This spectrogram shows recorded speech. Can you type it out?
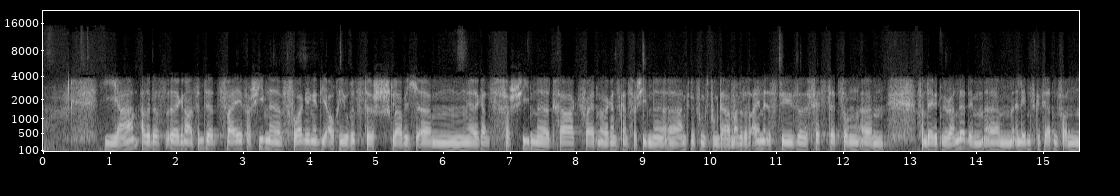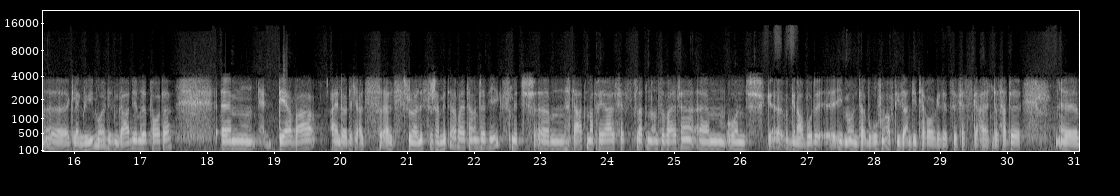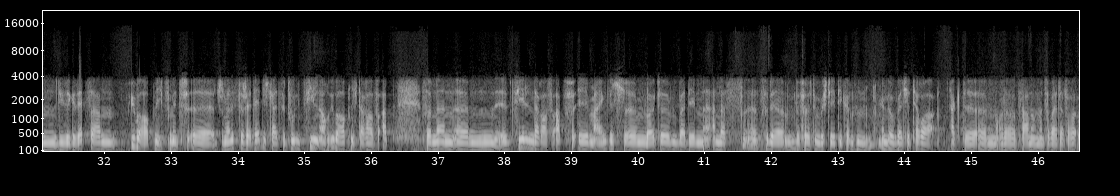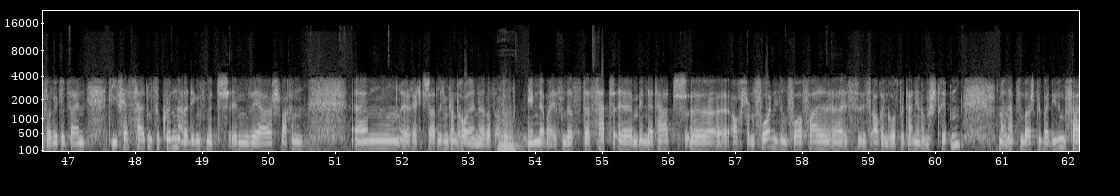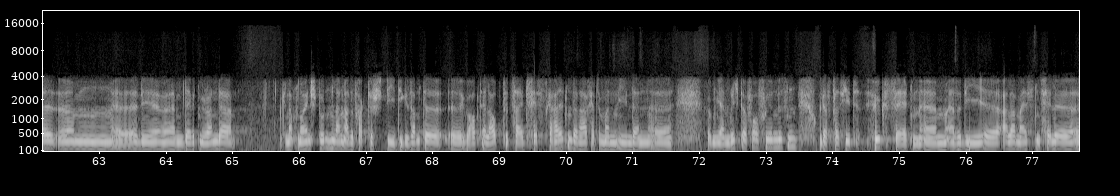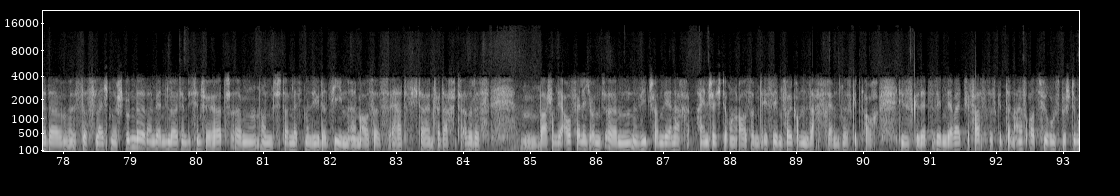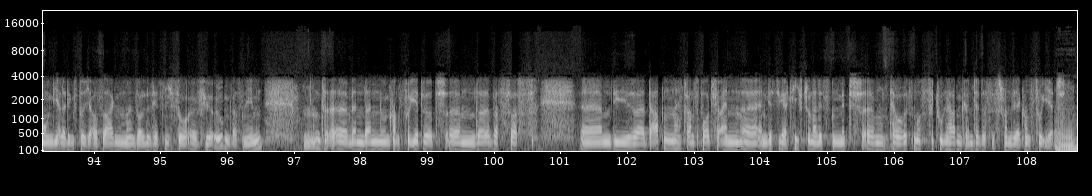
Ja, also das äh, genau, es sind ja zwei verschiedene Vorgänge, die auch juristisch, glaube ich, ähm, ganz verschiedene Tragweiten oder ganz ganz verschiedene äh, Anknüpfungspunkte haben. Also das eine ist diese Festsetzung ähm, von David Miranda, dem ähm, Lebensgefährten von äh, Glenn Greenwald, diesem Guardian-Reporter. Ähm, der war eindeutig als als journalistischer Mitarbeiter unterwegs mit Datenmaterial, Festplatten und so weiter und genau wurde eben unter Berufung auf diese Antiterrorgesetze festgehalten. Das hatte ähm, diese Gesetze haben überhaupt nichts mit äh, journalistischer Tätigkeit zu tun, zielen auch überhaupt nicht darauf ab, sondern ähm, zielen darauf ab, eben eigentlich ähm, Leute, bei denen Anlass äh, zu der Befürchtung besteht, die könnten in irgendwelche Terrorakte ähm, oder Planungen und so weiter ver verwickelt sein, die festhalten zu können, allerdings mit eben sehr schwachen ähm, rechtsstaatlichen Kontrollen, ne, was auch mhm. das Problem dabei ist. Und das, das hat ähm, in der Tat äh, auch schon vor diesem Vorfall, äh, ist, ist auch in Großbritannien umstritten. Man hat zum Beispiel bei diesem Fall ähm, äh, die, äh, David Miranda knapp neun Stunden lang, also praktisch die, die gesamte äh, überhaupt erlaubte Zeit festgehalten. Danach hätte man ihn dann äh, irgendwie einem Richter vorführen müssen. Und das passiert höchst selten. Ähm, also die äh, allermeisten Fälle, äh, da ist das vielleicht eine Stunde, dann werden die Leute ein bisschen verhört ähm, und dann lässt man sie wieder ziehen, ähm, außer es, er hatte sich da einen Verdacht. Also das war schon sehr auffällig und ähm, sieht schon sehr nach Einschüchterung aus und ist eben vollkommen sachfremd. Es gibt auch, dieses Gesetz ist eben sehr weit gefasst. Es gibt dann Ausführungsbestimmungen, die allerdings durchaus sagen, man soll das jetzt nicht so äh, für irgendwas nehmen. Und äh, wenn dann nun konstruiert wird, ähm, was, was ähm, dieser Datentransport für einen äh, Investigativjournalisten mit ähm, Terrorismus zu tun haben könnte, das ist schon sehr konstruiert. Mhm.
